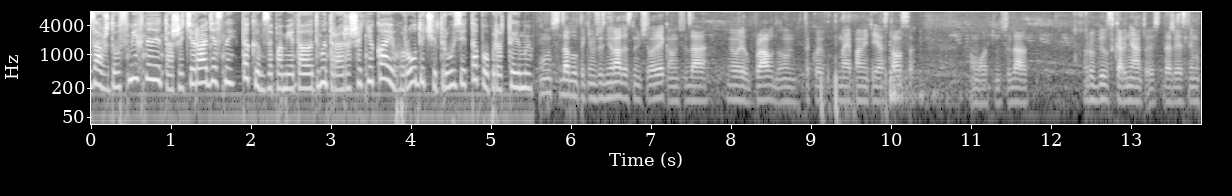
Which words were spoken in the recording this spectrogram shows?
Завжди усміхнений та життєрадісний. Таким запам'ятали Дмитра Решетняка, його родичі, друзі та побратими. Він завжди був таким життєрадісним чоловіком, він завжди говорив правду, він такий в моїй пам'яті і залишився. Он всегда рубил с корня, то есть даже если ему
